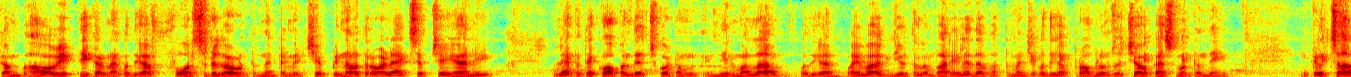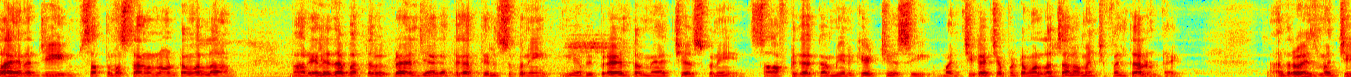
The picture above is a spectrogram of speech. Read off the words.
కం భావ వ్యక్తీకరణ కొద్దిగా ఫోర్స్డ్గా ఉంటుంది. అంటే మీరు చెప్పింది అవతల వాళ్ళు యాక్సెప్ట్ చేయాలి లేకపోతే కోపం తెచ్చుకోవటం దీనివల్ల కొద్దిగా వైవాహిక జీవితంలో భార్య లేదా భర్త మధ్య కొద్దిగా ప్రాబ్లమ్స్ వచ్చే అవకాశం ఉంటుంది. ఇక్కడ చాలా ఎనర్జీ సప్తమ స్థానంలో ఉండటం వల్ల భార్య లేదా భర్త అభిప్రాయాలు జాగ్రత్తగా తెలుసుకుని మీ అభిప్రాయాలతో మ్యాచ్ చేసుకుని సాఫ్ట్గా కమ్యూనికేట్ చేసి మంచిగా చెప్పటం వల్ల చాలా మంచి ఫలితాలు ఉంటాయి అదర్వైజ్ మంచి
